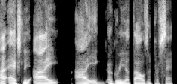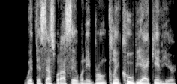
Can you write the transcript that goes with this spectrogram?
I actually I I agree a thousand percent with this. That's what I said when they brought Klint Kubiak in here.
